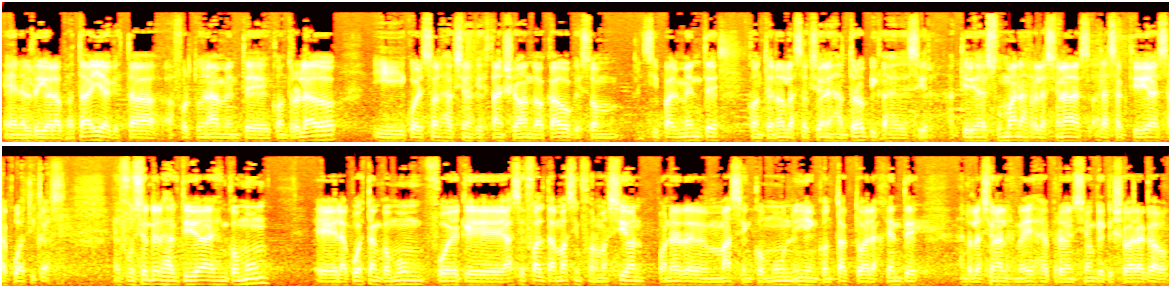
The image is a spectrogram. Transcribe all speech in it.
en el río La Pataya, que está afortunadamente controlado, y cuáles son las acciones que están llevando a cabo, que son principalmente contener las acciones antrópicas, es decir, actividades humanas relacionadas a las actividades acuáticas. En función de las actividades en común, eh, la puesta en común fue que hace falta más información, poner eh, más en común y en contacto a la gente en relación a las medidas de prevención que hay que llevar a cabo.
